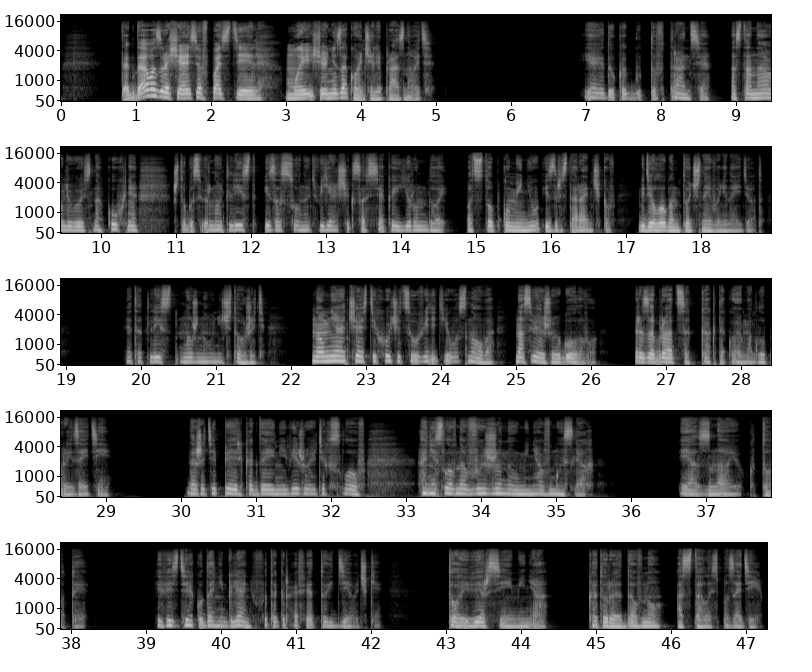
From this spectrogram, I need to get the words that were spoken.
«Тогда возвращайся в постель мы еще не закончили праздновать». Я иду как будто в трансе, останавливаюсь на кухне, чтобы свернуть лист и засунуть в ящик со всякой ерундой под стопку меню из ресторанчиков, где Логан точно его не найдет. Этот лист нужно уничтожить. Но мне отчасти хочется увидеть его снова, на свежую голову, разобраться, как такое могло произойти. Даже теперь, когда я не вижу этих слов, они словно выжжены у меня в мыслях. Я знаю, кто ты. И везде, куда ни глянь, фотография той девочки. Той версии меня, которая давно осталась позади.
